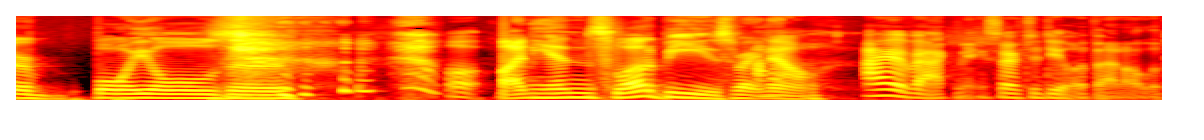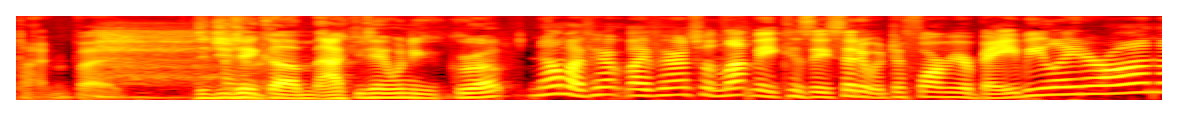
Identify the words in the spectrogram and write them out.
or boils or bunions. A lot of bees right now. I have acne, so I have to deal with that all the time. But Did you take um, Accutane when you grew up? no, my par- my parents wouldn't let me because they said it would deform your baby later on,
